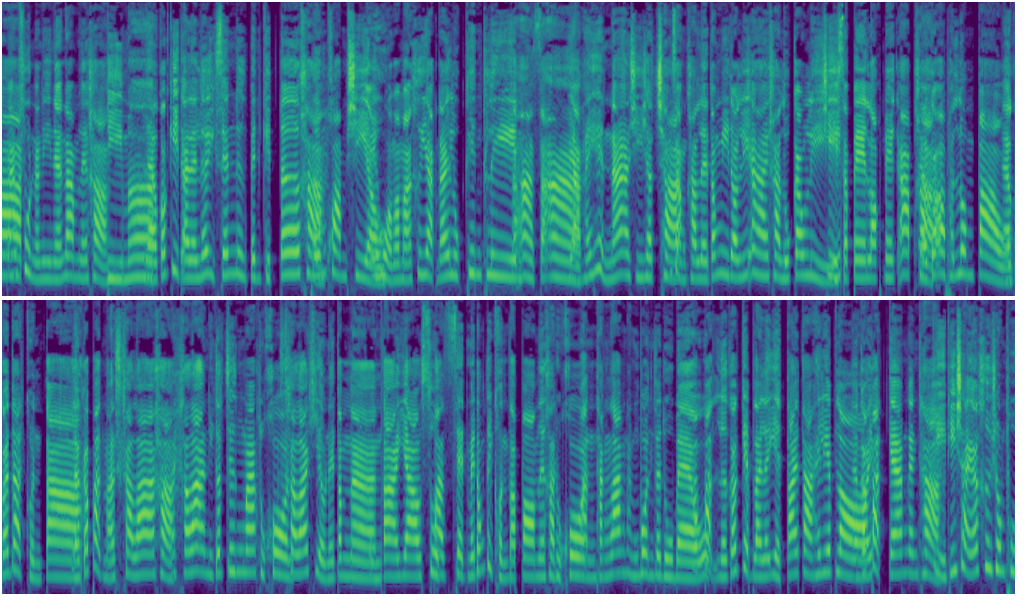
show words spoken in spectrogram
าติแป้งฝุ่นอันนี้แนะนำเลยค่ะ ดีมาก แล้วก็กรีดอายไลเนอร์อีกเส้นหนึ่งเป็นกลิตเตอร์ค่ะเพิ่มความเฉียวในหัวมามาคืออยากได้ลุคคลีนคลีนสะอาดสะอาดอยากให้เห็นหน้าอาชีชัดๆที่สำคัญเลยต้องมีดอลลี่อายค่ะลุคเกาหลีฉีดสเปรย์ล็อกเมคอัพค่ะแล้วก็เอาพัดลมเป่า แล้วก็ดัดขนตา แล้วก็ปัดมาสคาร่าค่ะมาสคาร่าอันนี้ก็จึ้งมากทุกคนมาสคาร่าเขียวในตำนาน ตายาวสุดปัดเสร็จไม่ต้องติดขนตาปลอมเลยค่ะทุกคนปัดทั้งล่างทั้งบนจะดูแบวถ้าปัดเลยก็เก็บรายละเอียดใต้ตาให้เรียบร้อยแล้วก็ปัดแก้มกันค่ะสีที่ใช้ก็คือชมพู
